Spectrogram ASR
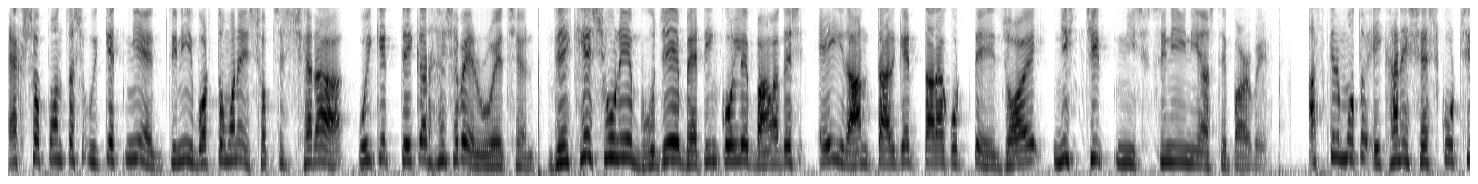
একশো পঞ্চাশ উইকেট নিয়ে তিনি বর্তমানে সবচেয়ে সেরা উইকেট টেকার হিসেবে রয়েছেন। দেখে শুনে বুঝে ব্যাটিং করলে বাংলাদেশ এই রান টার্গেট তারা করতে জয় নিশ্চিত ছিনিয়ে নিয়ে আসতে পারবে। আজকের মতো এখানে শেষ করছি।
